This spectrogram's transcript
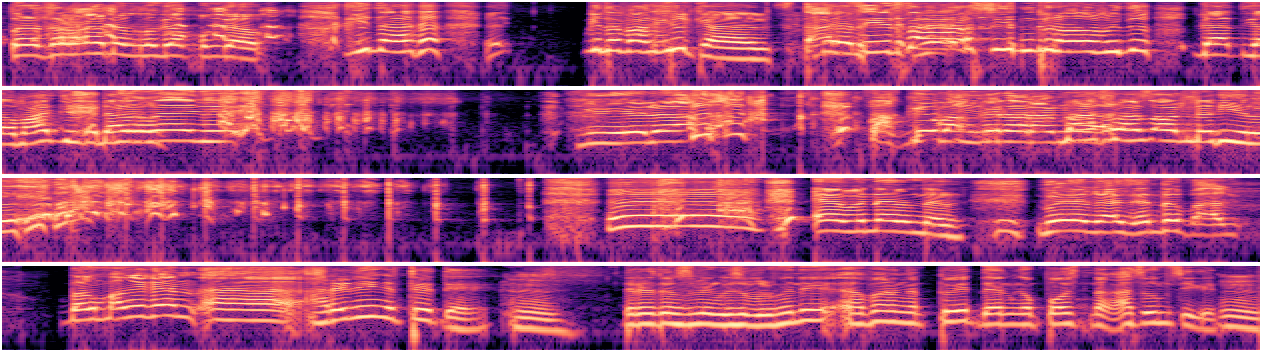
baru terkenal udah menggap-menggap. kita kita panggilkan Star Syndrome. Star Syndrome itu gak, gak maju ke Gak dalam banyak. Gini doang. Pakai pakai orang Mas. Mas on the hill Eh benar benar. Gue yang kasihan tuh Bang Bang Pange kan eh, hari ini nge-tweet ya. hmm. Dari tahun seminggu sebelumnya ini apa nge-tweet dan nge-post tentang asumsi kan. Hmm.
